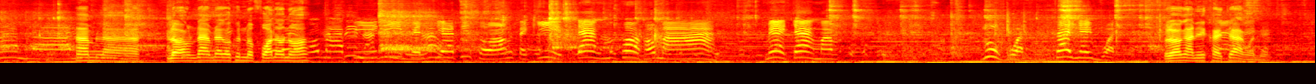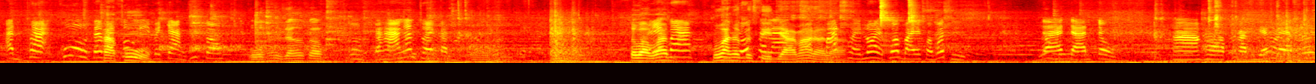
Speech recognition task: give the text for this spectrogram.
ห้ามร้านห้ามลาลองได้ไม่ได้ก็ขึ้นมาฟอนเอาเนาะเขามาปีนี้เป็นเทียร์ที่สองแต่กี้จ้างพ่อเขามา แม่จ้างมา ลูกบวชใช่ไงบวชแล้วงานนี้ใครจ้างวันนี้ อันพระคู่แต่พระว่าคู่คู่ไปจ้างที่เก่าโอ้จ้างก็เออก็หาเงินช่วยกันแต่ว่าว่าเมื่อวานเธอไปฉีดยามากเลยปัดนะ ข่อยร้อยกว่าใบข่อยว่าถือแล้วอาจารย์เจ้าหาหอบกันเลี้ยงแรงเลย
